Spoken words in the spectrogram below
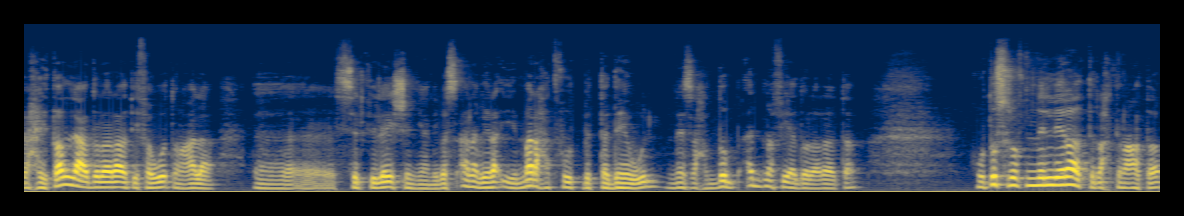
رح يطلع دولارات يفوتهم على سيركيوليشن يعني. بس أنا برأيي ما رح تفوت بالتداول. الناس رح تضب قد ما فيها دولاراتها. وتصرف من الليرات اللي رح تنعطى.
